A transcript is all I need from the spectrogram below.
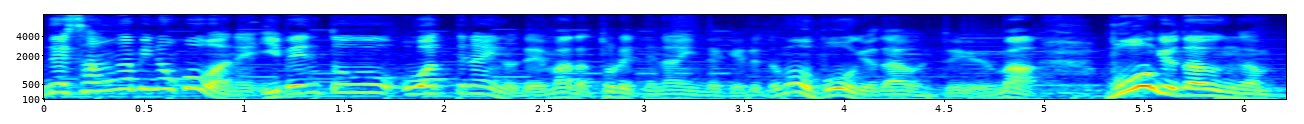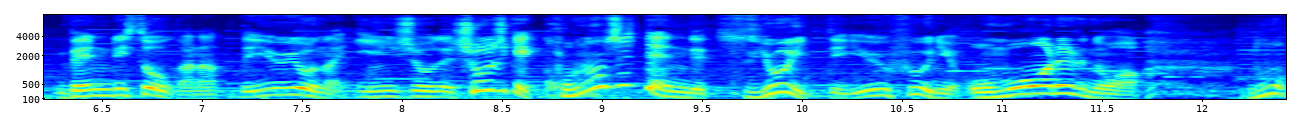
で、3ガビの方はね、イベント終わってないので、まだ取れてないんだけれども、防御ダウンという、まあ、防御ダウンが便利そうかなっていうような印象で、正直この時点で強いっていう風に思われるのは、の、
